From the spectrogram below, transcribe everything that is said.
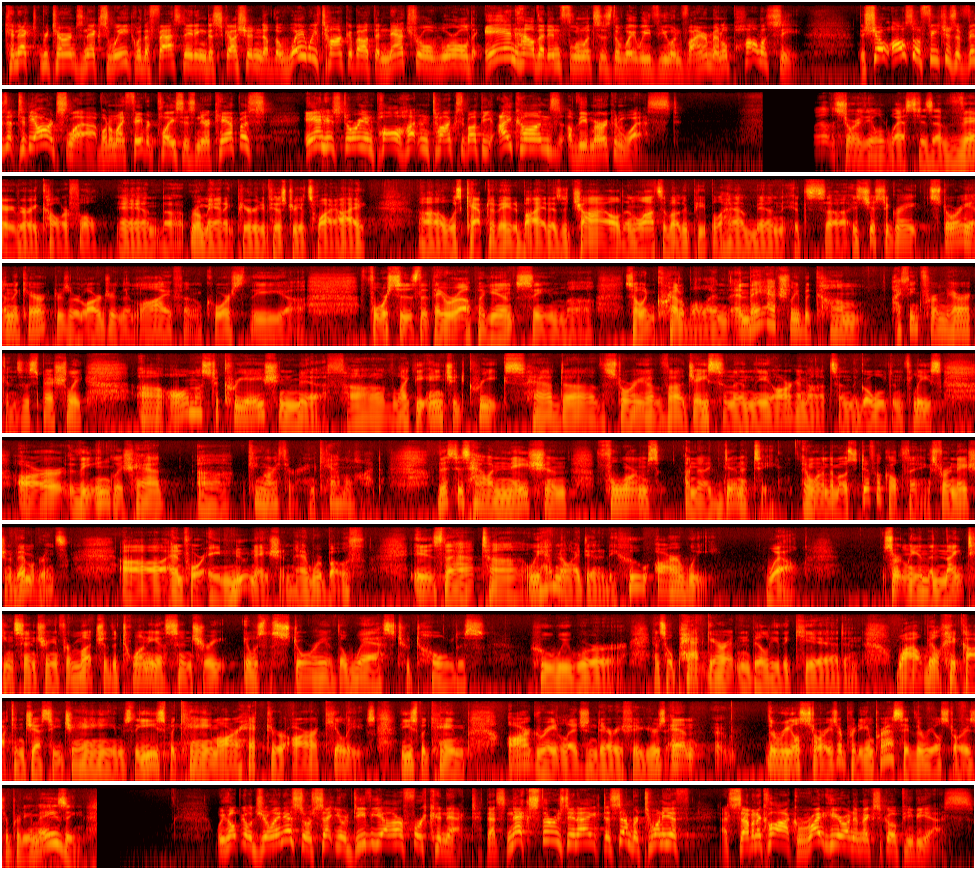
Connect returns next week with a fascinating discussion of the way we talk about the natural world and how that influences the way we view environmental policy. The show also features a visit to the Arts Lab, one of my favorite places near campus, and historian Paul Hutton talks about the icons of the American West. Well, the story of the Old West is a very, very colorful and uh, romantic period of history. It's why I uh, was captivated by it as a child, and lots of other people have been. It's uh, it's just a great story, and the characters are larger than life, and of course the uh, forces that they were up against seem uh, so incredible, and and they actually become I think for Americans especially, uh, almost a creation myth, uh, like the ancient Greeks had uh, the story of uh, Jason and the Argonauts and the Golden Fleece, or the English had uh, King Arthur and Camelot. This is how a nation forms an identity. And one of the most difficult things for a nation of immigrants uh, and for a new nation, and we're both, is that we had no identity. Who are we? Well, certainly in the 19th century and for much of the 20th century, it was the story of the West who told us who we were. And so Pat Garrett and Billy the Kid and Wild Bill Hickok and Jesse James, these became our Hector, our Achilles. These became our great legendary figures. And uh, the real stories are pretty impressive. The real stories are pretty amazing. We hope you'll join us or set your DVR for Connect. That's next Thursday night, December 20th at 7 o'clock right here on New Mexico PBS.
